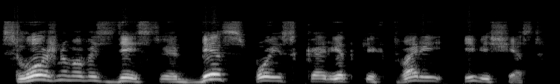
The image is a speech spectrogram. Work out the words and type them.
сложного воздействия без поиска редких тварей и веществ.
